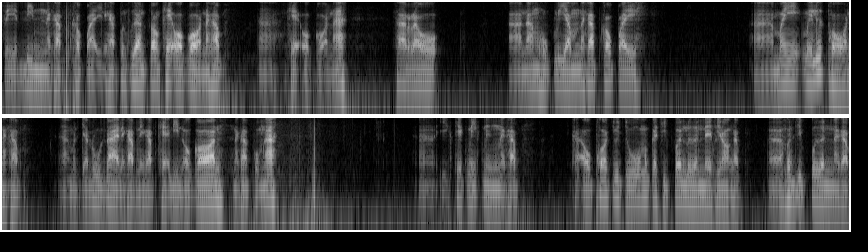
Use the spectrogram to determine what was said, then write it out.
เศษดินนะครับเข้าไปนะครับ เพื่อนๆต้องแค่ออกก่อนนะครับแค่ออกก่อนนะ ถ้าเราานำหกเหลี่ยมนะครับเข้าไปาไม่ไม่ลึกพอนะครับมันจะรูดได้นะครับนี่ครับแค่ดินออกก่อนนะครับ ผมนะ อีกเทคนิคหนึ่งนะครับถ้าเอาพอดจู่ๆมันก็จิเปิลเลือนเลยพี่น้องครับอ่ามันจิเปิลนะครับ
